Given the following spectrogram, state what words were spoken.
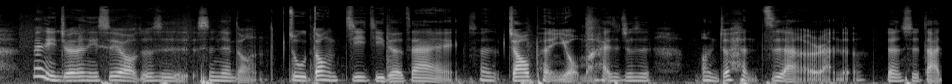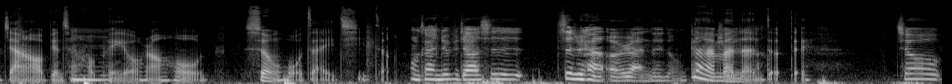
那你觉得你是有就是是那种主动积极的在算交朋友吗？还是就是哦，你就很自然而然的认识大家，然后变成好朋友，嗯、然后生活在一起这样？我感觉比较是。自然而然那种感觉，那还蛮难得对。就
